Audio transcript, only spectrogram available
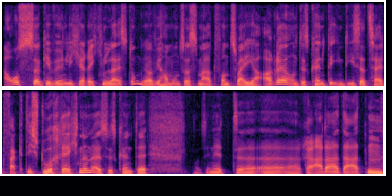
außergewöhnliche Rechenleistung. Ja, wir haben unser Smartphone zwei Jahre und es könnte in dieser Zeit faktisch durchrechnen. Also es könnte, weiß ich nicht, äh, äh, Radardaten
